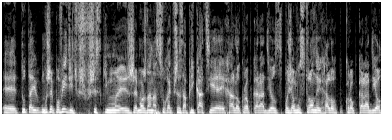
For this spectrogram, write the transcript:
e, tutaj muszę powiedzieć wsz- wszystkim, e, że można nas słuchać przez aplikację halo.radio z poziomu strony halo.radio.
